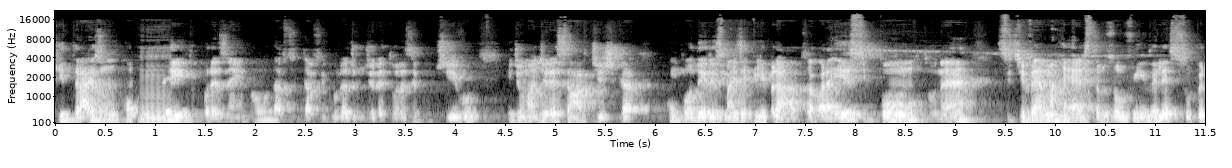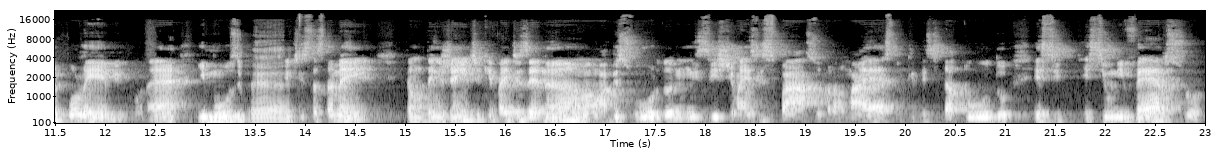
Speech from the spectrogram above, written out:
que traz um conceito, hum. por exemplo, da, da figura de um diretor executivo e de uma direção artística com poderes mais equilibrados. Agora esse ponto, né? Se tiver maestros ouvindo, ele é super polêmico, né? E músicos, é. cientistas também. Então tem gente que vai dizer não, é um absurdo, não existe mais espaço para um maestro que decida tudo. Esse esse universo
